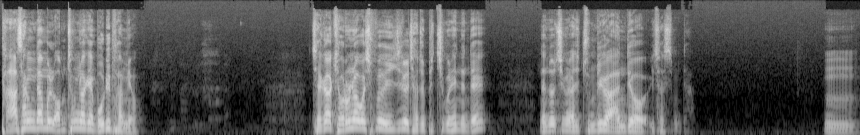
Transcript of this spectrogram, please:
다 상담을 엄청나게 몰입하며 제가 결혼하고 싶은 의지를 자주 비치곤 했는데 남자친구는 아직 준비가 안 되어 있었습니다. 음,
